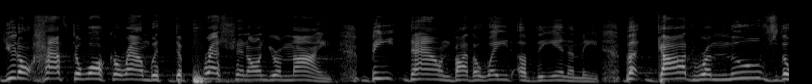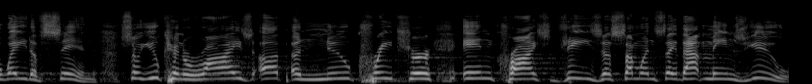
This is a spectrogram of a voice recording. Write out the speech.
You don't have to walk around with depression on your mind, beat down by the weight of the enemy. But God removes the weight of sin so you can rise up a new creature in Christ Jesus. Someone say, that means you.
